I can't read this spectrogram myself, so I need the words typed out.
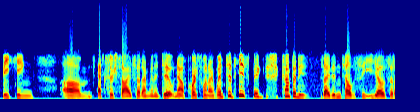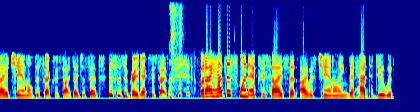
speaking um, exercise that I'm going to do. Now, of course, when I went to these big companies, I didn't tell the CEOs that I had channeled this exercise. I just said, "This is a great exercise." but I had this one exercise that I was channeling that had to do with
